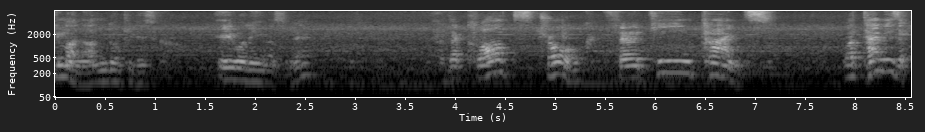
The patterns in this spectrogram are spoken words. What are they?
ー、今何時ですか？英語で言いますね。The clock stroke 13 times. What time is it?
